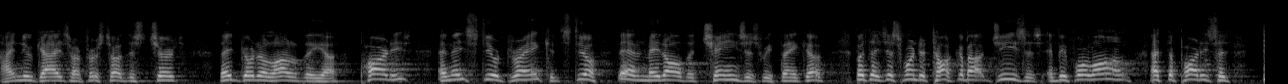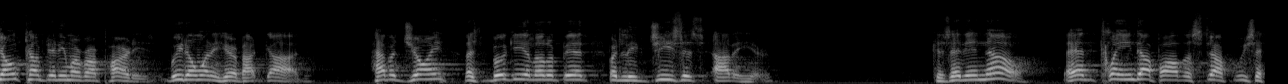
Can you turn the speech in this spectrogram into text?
I knew guys when I first started this church, they'd go to a lot of the uh, parties and they'd still drink and still, they haven't made all the changes we think of, but they just wanted to talk about Jesus. And before long, at the party, says, Don't come to any more of our parties. We don't want to hear about God. Have a joint, let's boogie a little bit, but leave Jesus out of here because they didn't know. They hadn't cleaned up all the stuff we said,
